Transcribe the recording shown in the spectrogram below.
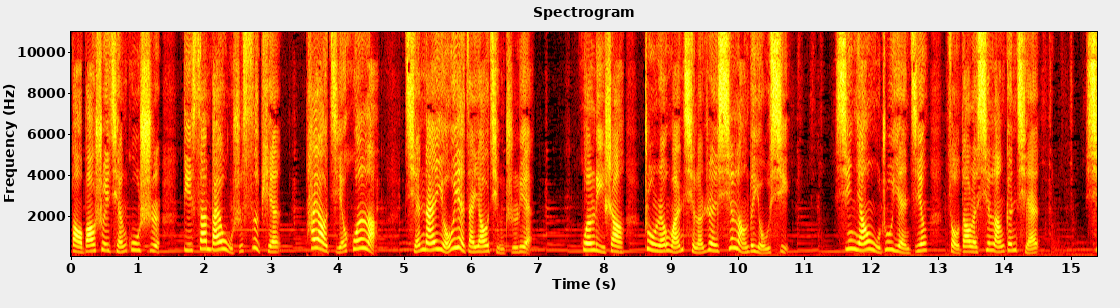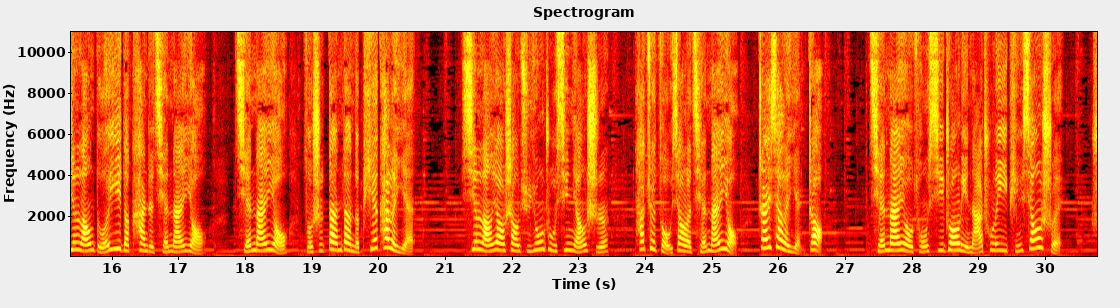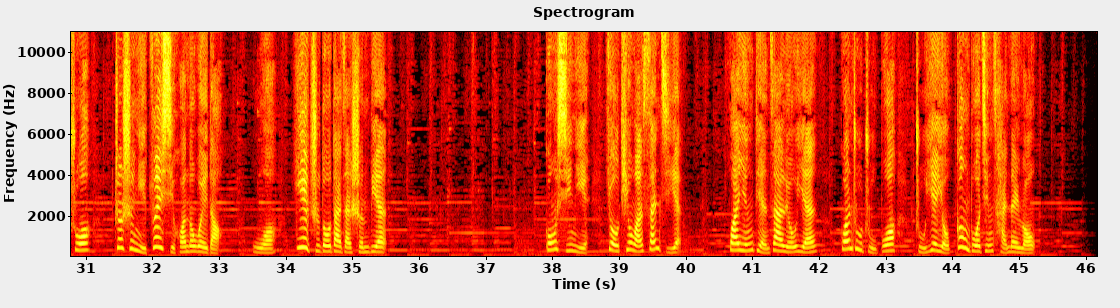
宝宝睡前故事第三百五十四篇，她要结婚了，前男友也在邀请之列。婚礼上，众人玩起了认新郎的游戏。新娘捂住眼睛，走到了新郎跟前。新郎得意地看着前男友，前男友则是淡淡的瞥开了眼。新郎要上去拥住新娘时，他却走向了前男友，摘下了眼罩。前男友从西装里拿出了一瓶香水，说：“这是你最喜欢的味道，我一直都带在身边。”恭喜你又听完三集，欢迎点赞、留言、关注主播，主页有更多精彩内容。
